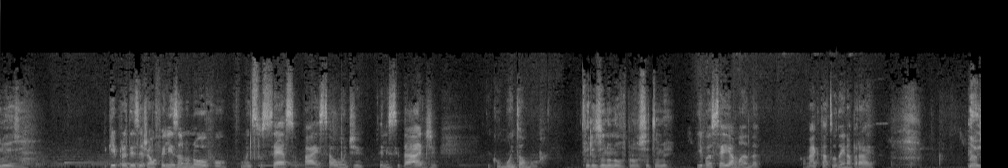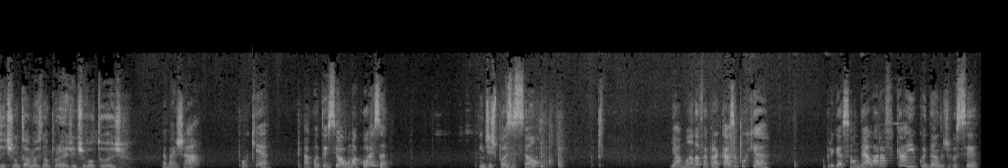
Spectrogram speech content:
Luísa. Liguei para desejar um feliz ano novo, muito sucesso, paz, saúde, felicidade e com muito amor. Feliz ano novo pra você também. E você e Amanda? Como é que tá tudo aí na praia? Não, a gente não tá mais na praia, a gente voltou hoje. Mas já? Por quê? Aconteceu alguma coisa? Indisposição? E a Amanda foi pra casa por quê? A obrigação dela era ficar aí cuidando de você.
